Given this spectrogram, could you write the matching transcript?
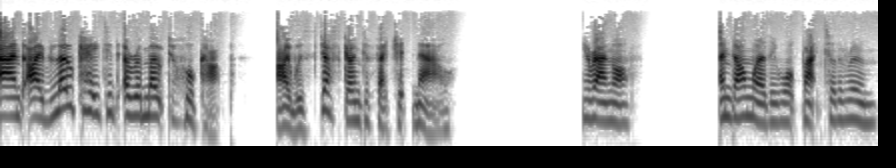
and I've located a remote hookup. I was just going to fetch it now. He rang off and Dunworthy walked back to the room.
